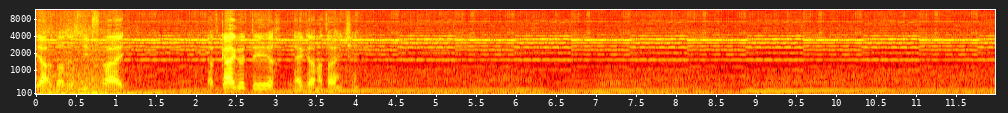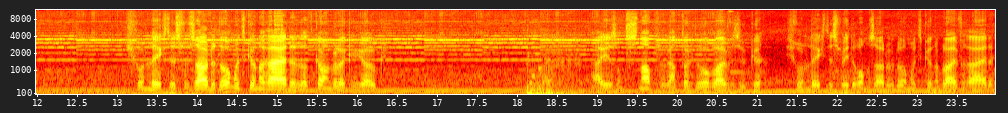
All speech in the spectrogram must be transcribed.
Ja, dat is niet vrij. Gaat goed hier. Niks aan het handje. Groen licht, dus we zouden door moeten kunnen rijden. Dat kan gelukkig ook. Hij is ontsnapt, we gaan toch door blijven zoeken. Groen licht, dus wederom zouden we door moeten kunnen blijven rijden.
